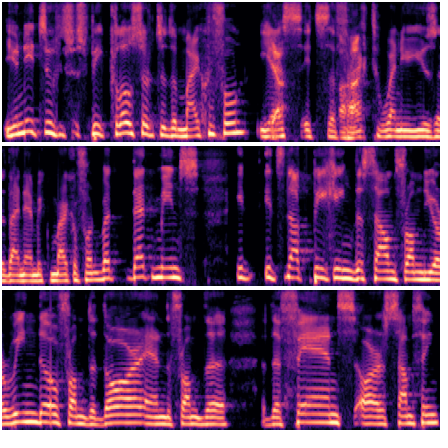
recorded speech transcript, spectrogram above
You need to speak closer to the microphone. Yes, it's a fact when you use a dynamic microphone, but that means it, it's not picking the sound from your window, from the door, and from the the fans or something,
